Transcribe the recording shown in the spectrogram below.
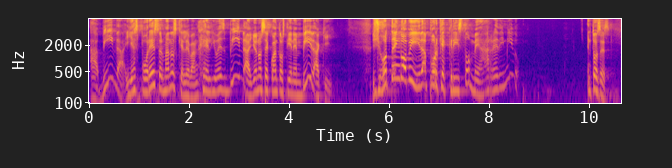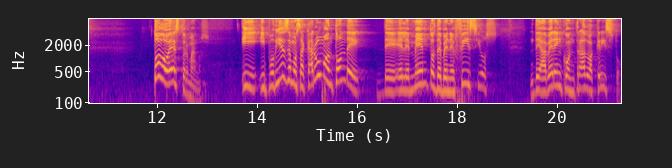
a vida. Y es por eso, hermanos, que el Evangelio es vida. Yo no sé cuántos tienen vida aquí. Yo tengo vida porque Cristo me ha redimido. Entonces, todo esto, hermanos, y, pudiésemos sacar un montón de, elementos, de beneficios, de haber encontrado a Cristo.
